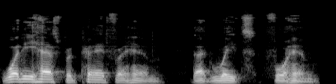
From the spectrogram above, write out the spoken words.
what he has prepared for him that waits for him.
